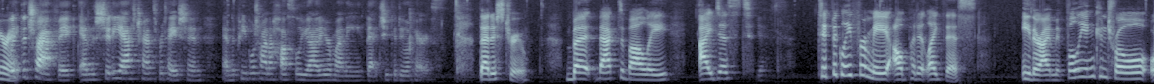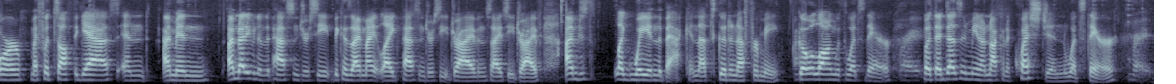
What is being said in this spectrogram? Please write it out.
you're right. with the traffic and the shitty ass transportation and the people trying to hustle you out of your money that you could do in Paris. That is true. But back to Bali, I just Yes. typically for me, I'll put it like this. Either I'm fully in control or my foot's off the gas and I'm in I'm not even in the passenger seat because I might like passenger seat drive and side seat drive. I'm just like way in the back and that's good enough for me. Go along with what's there. Right. But that doesn't mean I'm not going to question what's there. Right.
